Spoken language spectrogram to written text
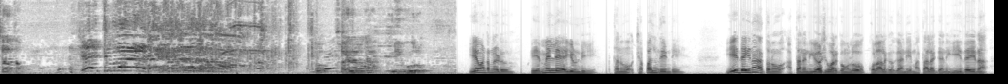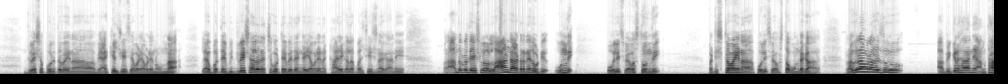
చేద్దాం. సో ఫైనల్గా మీ ఊరు ఏమంటున్నాడు? ఒక ఎమ్మెల్యే అయ్యుండి తను చెప్పాల్సింది ఏంటి? ఏదైనా అతను తన నియోజకవర్గంలో కులాలకు కానీ మతాలకు కానీ ఏదైనా ద్వేషపూరితమైన వ్యాఖ్యలు చేసేవాడు ఎవడైనా ఉన్నా లేకపోతే విద్వేషాలు రెచ్చగొట్టే విధంగా ఎవరైనా కార్యకలాపాలు చేసినా కానీ మన ఆంధ్రప్రదేశ్లో లా అండ్ ఆర్డర్ అనేది ఒకటి ఉంది. పోలీస్ వ్యవస్థ ఉంది. పటిష్టమైన పోలీస్ వ్యవస్థ ఉండగా రఘురామరాజు ఆ విగ్రహాన్ని అంతా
